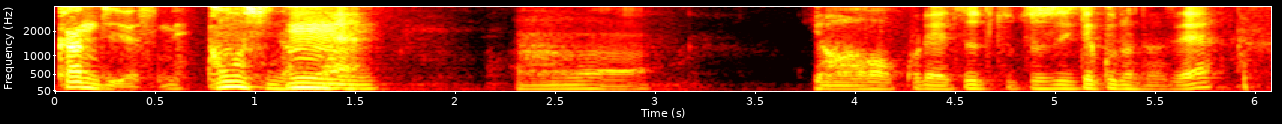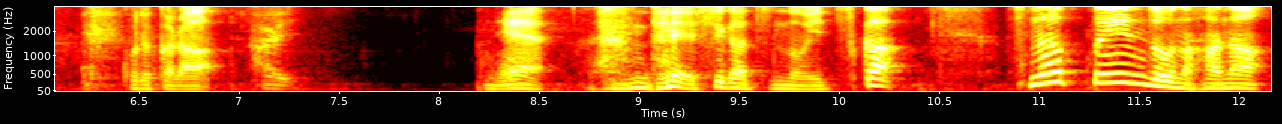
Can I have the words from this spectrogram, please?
感じですねかもしれないね。うんうんいやー、これずっと続いてくるんだぜ。これから。はいね。で、4月の5日、スナップエンドウの花、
